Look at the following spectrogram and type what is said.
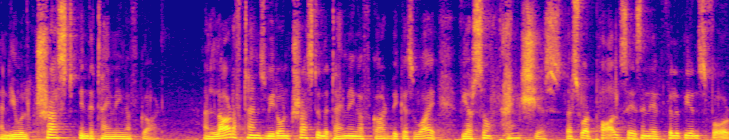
And you will trust in the timing of God. And a lot of times we don't trust in the timing of God because why? We are so anxious. That's what Paul says in Philippians 4.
